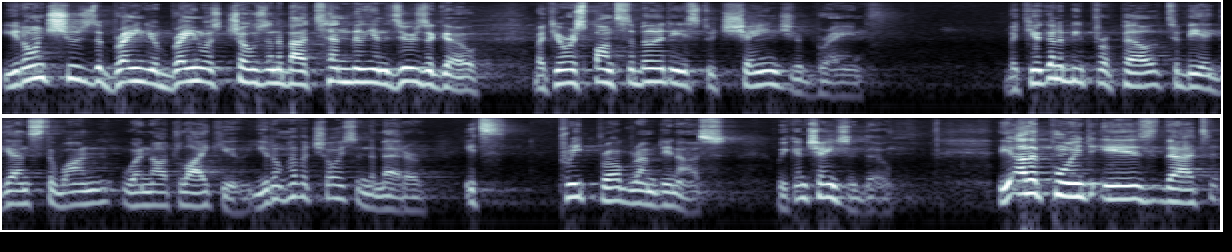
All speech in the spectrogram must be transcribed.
you don't choose the brain. Your brain was chosen about 10 million years ago but your responsibility is to change your brain. But you're going to be propelled to be against the one who are not like you. You don't have a choice in the matter. It's pre-programmed in us. We can change it though. The other point is that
